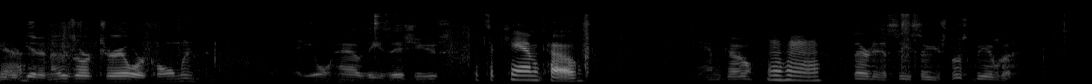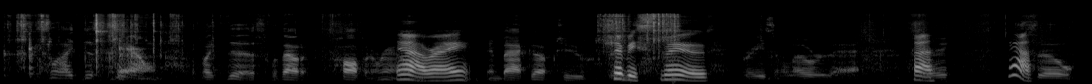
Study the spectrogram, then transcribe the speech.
Either Yeah. get an Ozark Trail or Coleman, and you won't have these issues. It's a Camco. Mm-hmm. there it is. See, so you're supposed to be able to slide this down like this without it hopping around. Yeah, right? And back up to Should be smooth. raise and lower that. Huh. Okay? Yeah. So,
